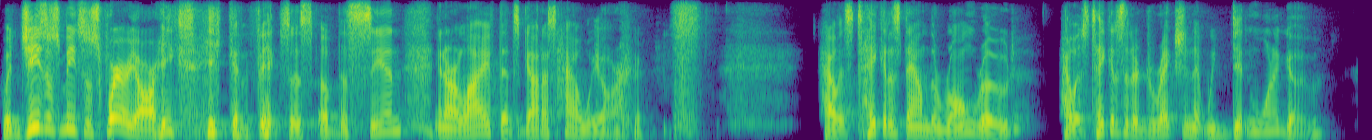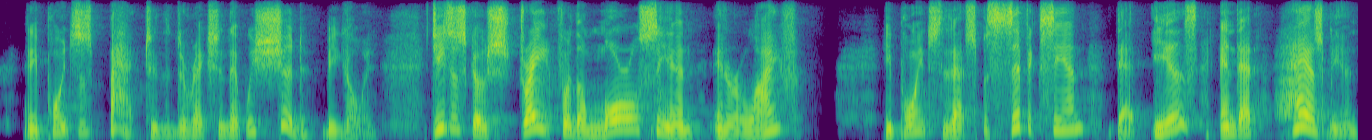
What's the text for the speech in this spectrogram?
When Jesus meets us where we are, he, he convicts us of the sin in our life that's got us how we are. How it's taken us down the wrong road how it's taken us in a direction that we didn't want to go, and he points us back to the direction that we should be going. Jesus goes straight for the moral sin in her life. He points to that specific sin that is and that has been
